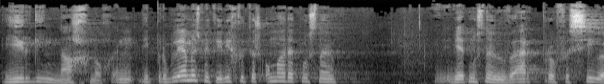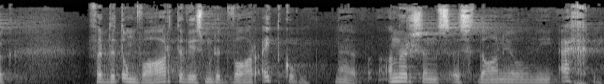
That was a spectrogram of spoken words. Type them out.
hierdie nag nog. En die probleem is met hierdie goeters omdat dit mos nou jy weet mos nou hoe werk profesie ook vir dit om waar te wees moet dit waar uitkom. Nou andersins is Daniël nie eg nie.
